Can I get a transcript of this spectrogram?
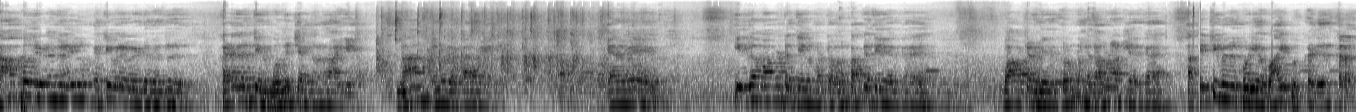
நாற்பது இடங்களிலும் வெற்றி பெற வேண்டும் என்று கழகத்தின் பொதுச் செயலாளராகிய நான் என்னுடைய கடமை. எனவே இந்த மாவட்டத்தில் மட்டுமல்ல பக்கத்தில் இருக்கிற மாவட்டங்களில் இருக்கிறோம் நம்ம தமிழ்நாட்டில் இருக்கிற வெற்றி பெறக்கூடிய வாய்ப்புகள் இருக்கிறது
